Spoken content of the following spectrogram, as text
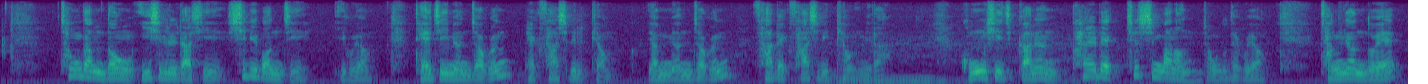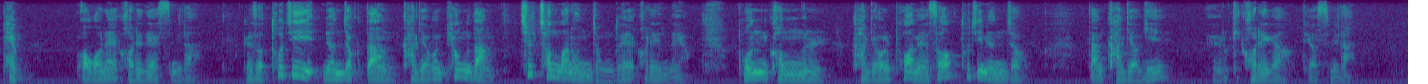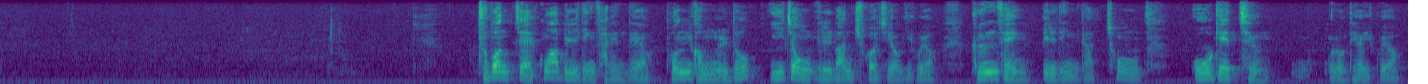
청담동 21-12번지이고요. 대지 면적은 141평, 연면적은 442평입니다. 공시지가는 870만원 정도 되고요. 작년도에 100억 원에 거래되었습니다. 그래서 토지 면적당 가격은 평당 7천만 원 정도에 거래됐네요. 본 건물 가격을 포함해서 토지 면적 땅 가격이 이렇게 거래가 되었습니다. 두 번째 꼬마 빌딩 사례인데요. 본 건물도 2종 일반 주거 지역이고요. 근생 빌딩입니다. 총 5개층으로 되어 있고요.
